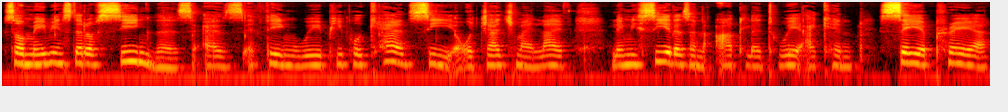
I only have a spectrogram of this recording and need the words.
So maybe instead of seeing this as a thing where people can see or judge my life, let me see it as an outlet where I can say a prayer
